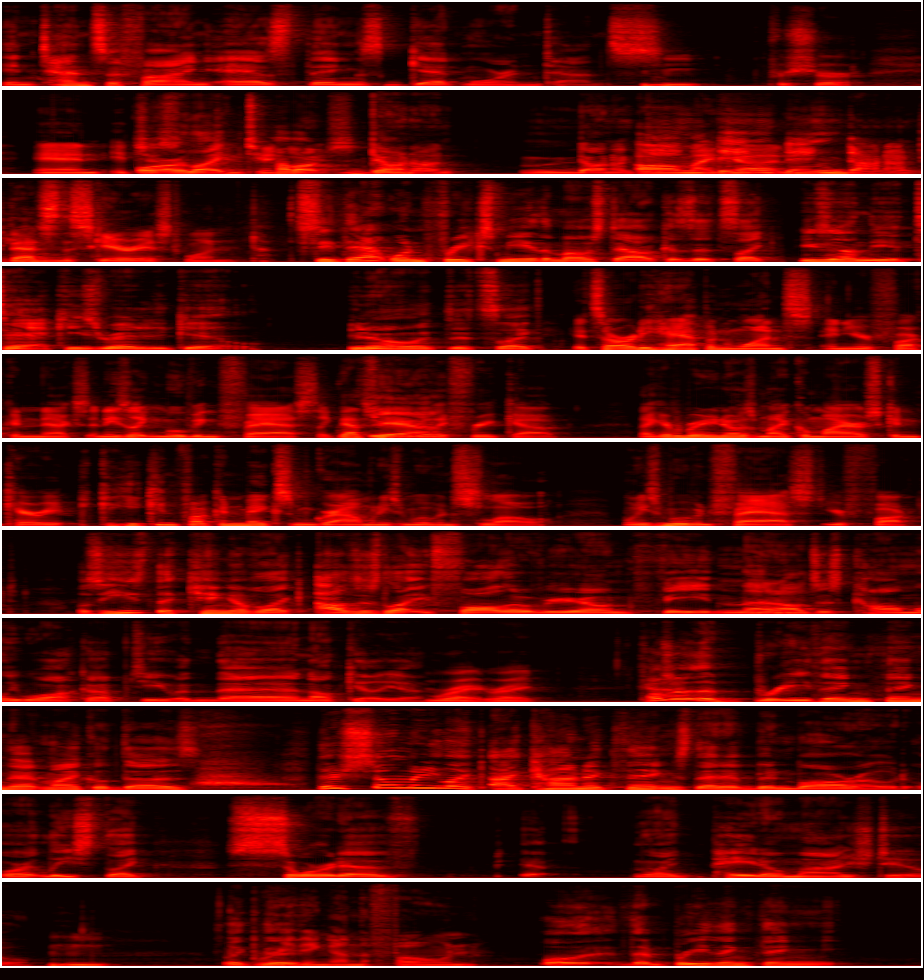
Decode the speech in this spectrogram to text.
intensifying as things get more intense. Mm-hmm. for sure. And it just Or like, continues. how about dun dun dun Oh my God. That's the scariest one. See, that one freaks me the most out because it's like he's on the attack, he's ready to kill. You know, it, it's like It's already happened once, and you're fucking next. And he's like moving fast. Like that's when Yeah. you really freak out. Like everybody knows Michael Myers can carry. He can fucking make some ground when he's moving slow. When he's moving fast, you're fucked. Well, see, he's the king of like, I'll just let you fall over your own feet, and then I'll mm-hmm. just calmly walk up to you, and then I'll kill you. Right, right. Also, the breathing thing that Michael does. There's so many like iconic things that have been borrowed, or at least like sort of like paid homage to. Mm-hmm. Like the Breathing on the phone. well, the breathing thing.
